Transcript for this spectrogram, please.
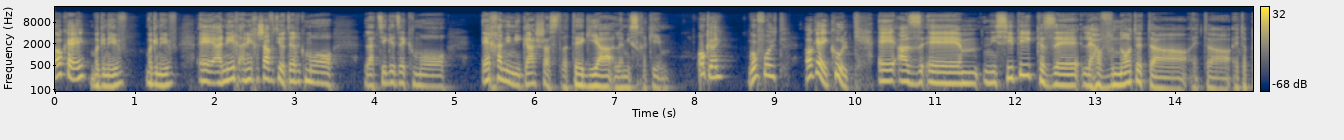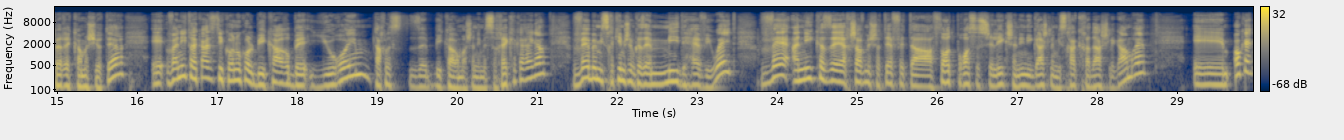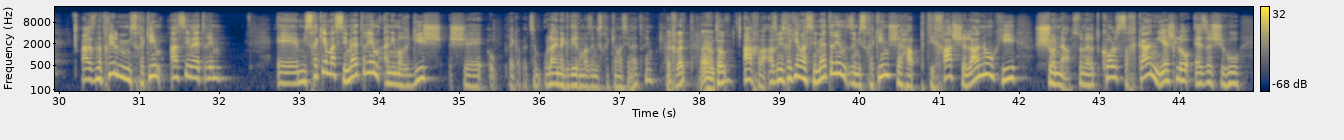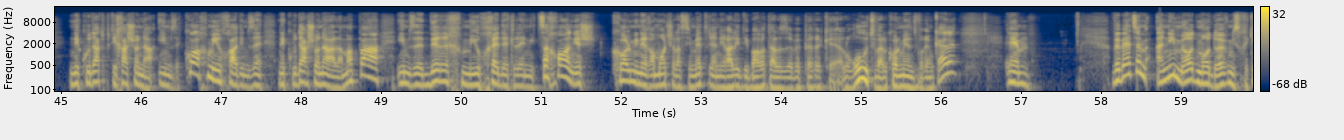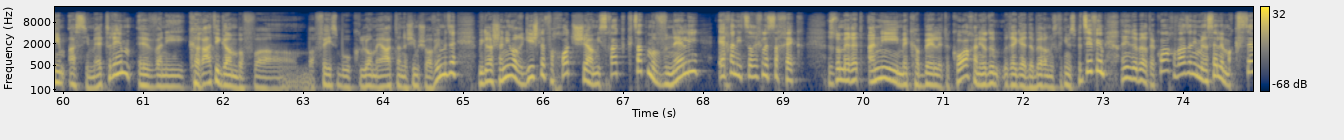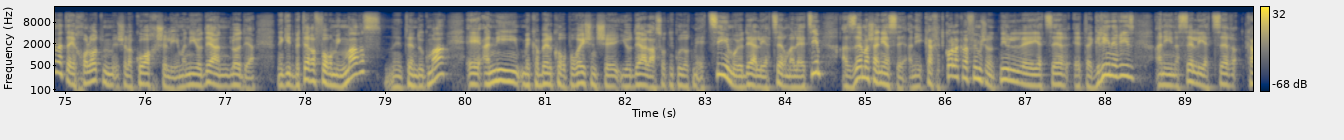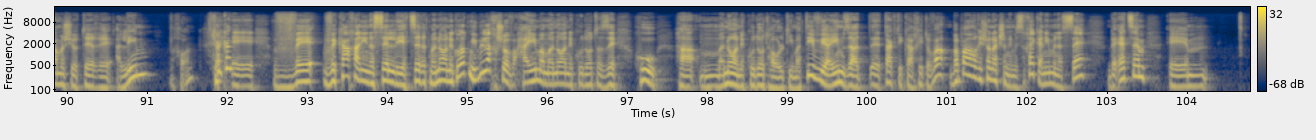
אוקיי, מגניב, מגניב. אה, אני, אני חשבתי יותר כמו להציג את זה כמו איך אני ניגש לאסטרטגיה למשחקים. אוקיי, go for it. אוקיי, קול. אה, אז אה, ניסיתי כזה להבנות את, ה, את, ה, את הפרק כמה שיותר, אה, ואני התרכזתי קודם כל בעיקר ביורואים, תכלס זה בעיקר מה שאני משחק כרגע, ובמשחקים שהם כזה מיד heavy weight, ואני כזה עכשיו משתף את ה-thought process שלי כשאני ניגש למשחק חדש לגמרי. אוקיי, אז נתחיל ממשחקים אסימטריים. אה, משחקים אסימטריים, אני מרגיש ש... רגע, בעצם אולי נגדיר מה זה משחקים אסימטריים. בהחלט, רעיון טוב. אחלה. אז משחקים אסימטריים זה משחקים שהפתיחה שלנו היא שונה. זאת אומרת, כל שחקן יש לו איזשהו נקודת פתיחה שונה. אם זה כוח מיוחד, אם זה נקודה שונה על המפה, אם זה דרך מיוחדת לניצחון, יש כל מיני רמות של אסימטריה, נראה לי דיברת על זה בפרק אה, על רות ועל כל מיני דברים כאלה. ובעצם אני מאוד מאוד אוהב משחקים אסימטריים, אה, ואני קראתי גם בפ... בפייסבוק לא מעט אנשים שאוהבים את זה, בגלל שאני מרגיש לפחות שהמשחק קצת מבנה לי איך אני צריך לשחק. זאת אומרת, אני מקבל את הכוח, אני עוד רגע אדבר על משחקים ספציפיים, אני מדבר את הכוח, ואז אני מנסה למקסם את היכולות של הכוח שלי. אם אני יודע, אני לא יודע, נגיד בטרפורמינג מרס, ניתן דוגמה, אה, אני מקבל קורפוריישן שיודע לעשות נקודות מעצים, או יודע לייצר מלא עצים, אז זה מה שאני אעשה. אני אקח את כל הקלפים שנותנים לי לייצר את ה greeneries, אני אנסה לייצר כמה שיותר אה, עלים, נכון? כן, כן. אה, ו- וככה אני אנסה לייצר את מנוע הנקודות מבלי לחשוב האם המנוע הנקודות הזה הוא המנוע הנקודות האולטימטיבי, האם זו הטקטיקה הכי טובה. בפעם הראשונה כשאני משחק אני מנסה בעצם אה,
